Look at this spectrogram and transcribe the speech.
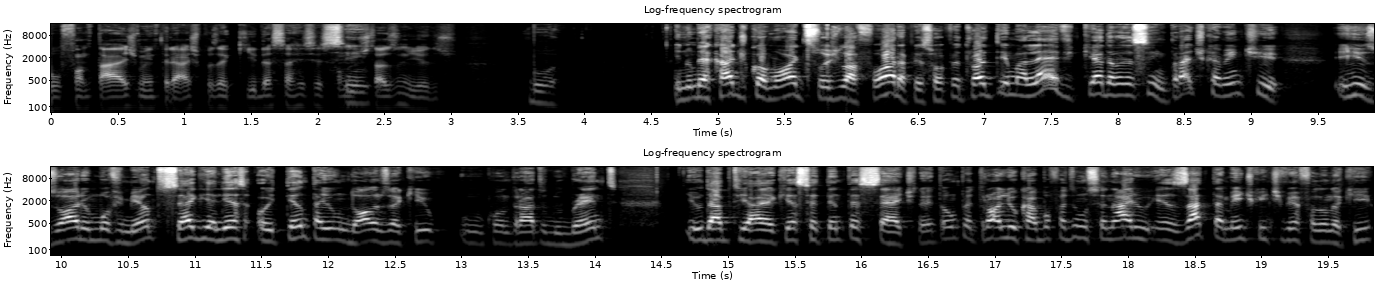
o fantasma, entre aspas, aqui dessa recessão Sim. dos Estados Unidos. Boa. E no mercado de commodities hoje lá fora, pessoal, o petróleo tem uma leve queda, mas assim, praticamente irrisório o movimento, segue ali a 81 dólares aqui o, o contrato do Brent e o WTI aqui a 77, né? Então o petróleo acabou fazendo um cenário exatamente o que a gente vinha falando aqui.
